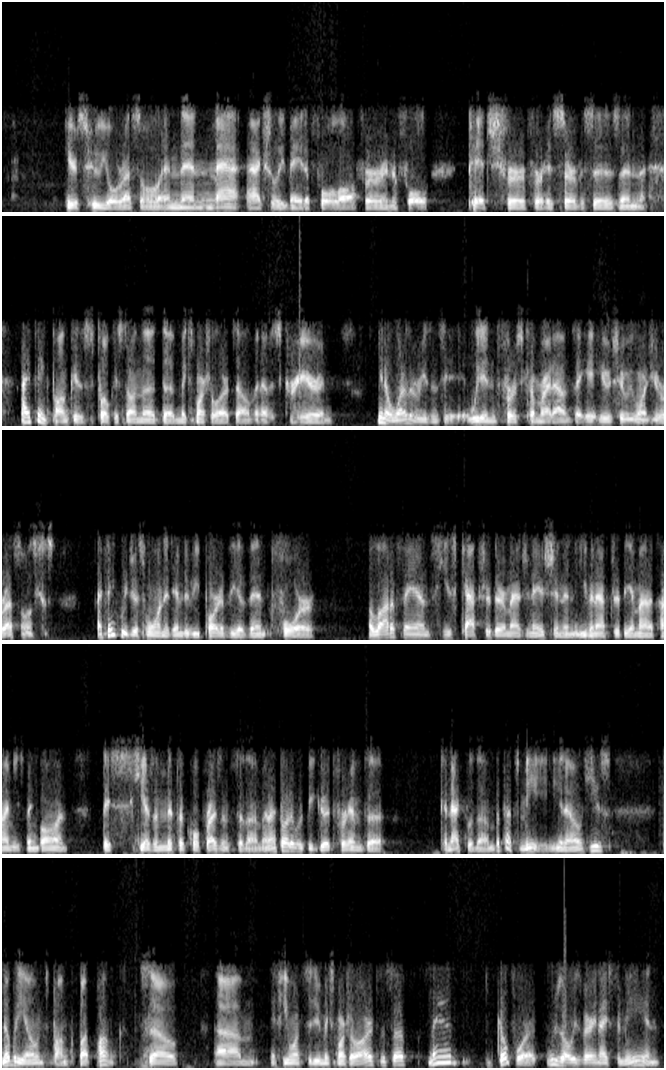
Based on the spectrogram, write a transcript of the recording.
here's who you'll wrestle." And then Matt actually made a full offer and a full pitch for for his services and I think Punk is focused on the the mixed martial arts element of his career, and you know one of the reasons we didn't first come right out and say, "Hey, here's who we want you to wrestle," is because I think we just wanted him to be part of the event for a lot of fans. He's captured their imagination, and even after the amount of time he's been gone, they he has a mythical presence to them, and I thought it would be good for him to connect with them. But that's me, you know. He's nobody owns Punk but Punk, so um, if he wants to do mixed martial arts and stuff, man, go for it. He was always very nice to me and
